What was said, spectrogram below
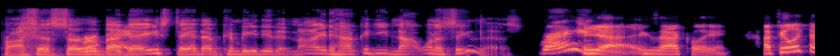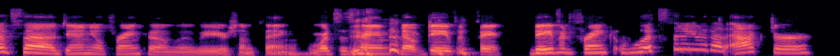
process server by day, stand-up comedian at night. How could you not want to see this? Right. Yeah, exactly. I feel like that's a Daniel Franco movie or something. What's his Yeah. name? No, David Frank. David Frank. What's the name of that actor?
